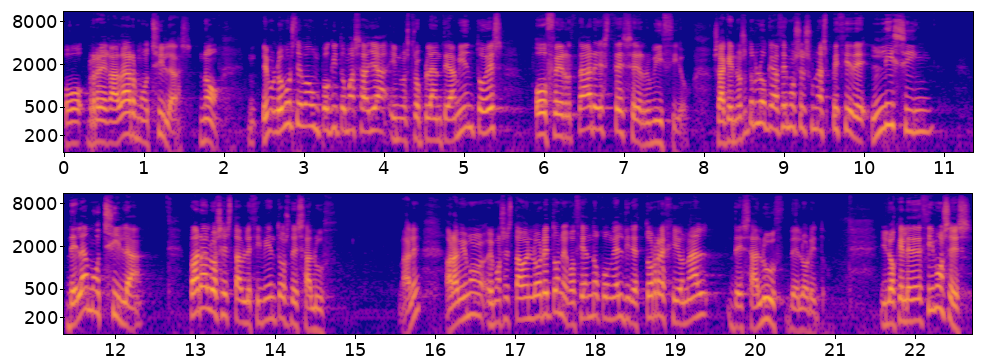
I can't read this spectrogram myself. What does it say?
o regalar mochilas, no. Lo hemos llevado un poquito más allá y nuestro planteamiento es ofertar este servicio. O sea, que nosotros lo que hacemos es una especie de leasing de la mochila para los establecimientos de salud. ¿Vale? Ahora mismo hemos estado en Loreto negociando con el director regional de salud de Loreto. Y lo que le decimos es,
